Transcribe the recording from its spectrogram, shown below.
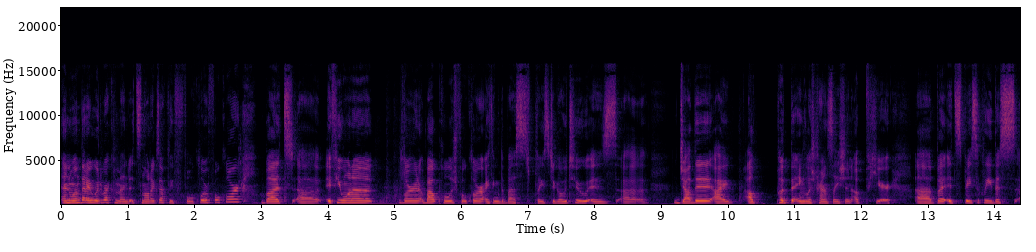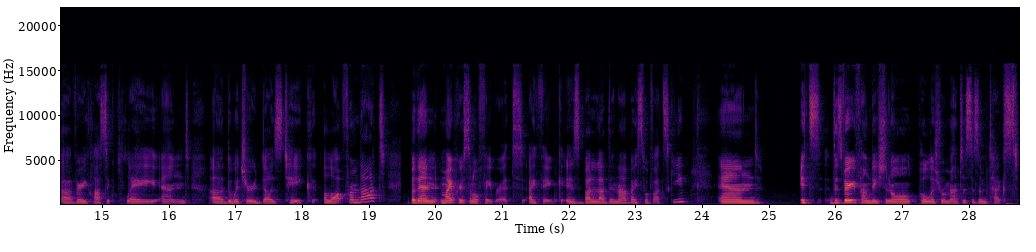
And one that I would recommend, it's not exactly folklore folklore, but uh, if you want to learn about Polish folklore, I think the best place to go to is uh, Dziady. I, I'll put the English translation up here. Uh, but it's basically this uh, very classic play, and uh, The Witcher does take a lot from that. But then my personal favorite, I think, is Balladyna by Słowacki. And it's this very foundational Polish romanticism text.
